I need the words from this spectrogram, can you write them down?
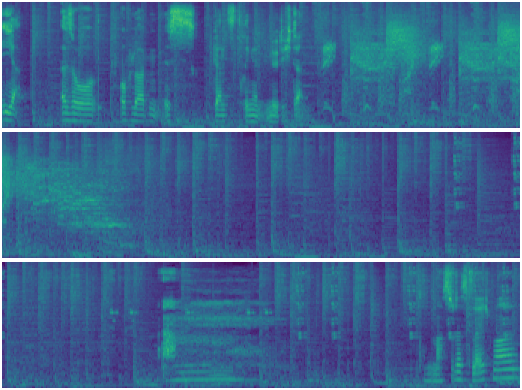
Ja. Also aufladen ist ganz dringend nötig dann. Ähm, dann machst du das gleich mal.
